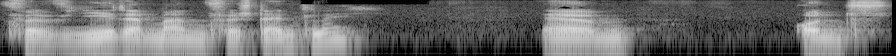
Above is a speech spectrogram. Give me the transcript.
für jedermann verständlich. Ähm, und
